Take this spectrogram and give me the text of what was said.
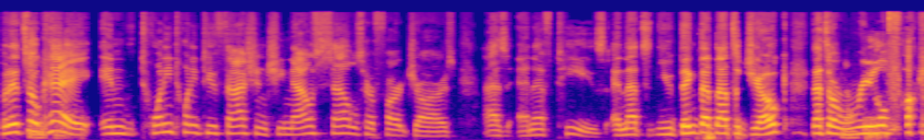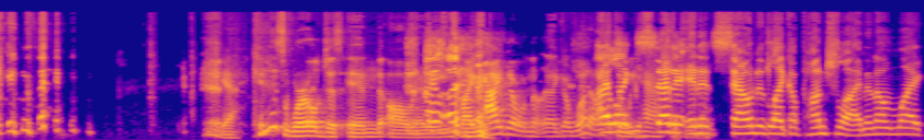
But it's okay. In 2022 fashion, she now sells her fart jars as NFTs, and that's you think that that's a joke? That's a real fucking thing. Yeah. Can this world just end already? I- like I don't know. Like what else? I do like we said to it, and it sounded like a punchline, and I'm like,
